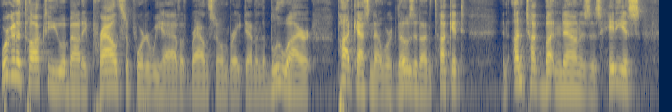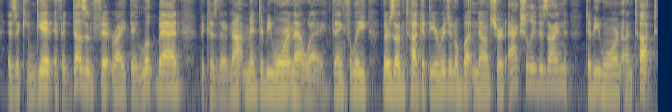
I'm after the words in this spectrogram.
we're going to talk to you about a proud supporter we have of Browns Film Breakdown and the Blue Wire Podcast Network, those that Untuckit. An untuck button down is as hideous as it can get. If it doesn't fit right, they look bad because they're not meant to be worn that way. Thankfully, there's Untuckit, the original button down shirt actually designed to be worn untucked.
